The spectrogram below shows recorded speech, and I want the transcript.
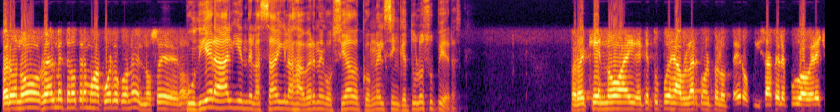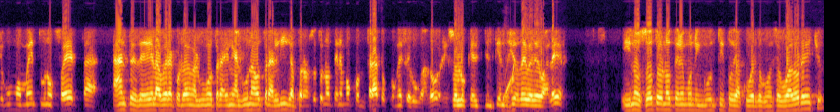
Pero no, realmente no tenemos acuerdo con él, no sé. no- ¿Pudiera alguien de las Águilas haber negociado con él sin que tú lo supieras? Pero es que no hay, es que tú puedes hablar con el pelotero. Quizás se le pudo haber hecho en un momento una oferta antes de él haber acordado en alguna otra, en alguna otra liga, pero nosotros no tenemos contrato con ese jugador. Eso es lo que entiendo yo debe de valer. Y nosotros no tenemos ningún tipo de acuerdo con ese jugador hecho.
